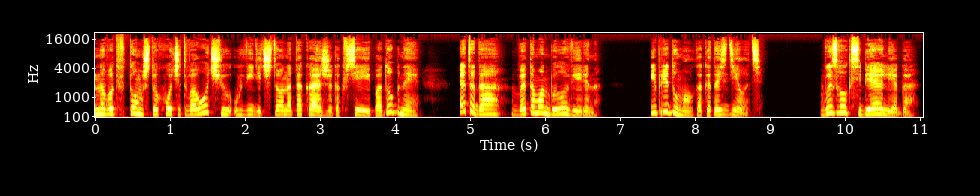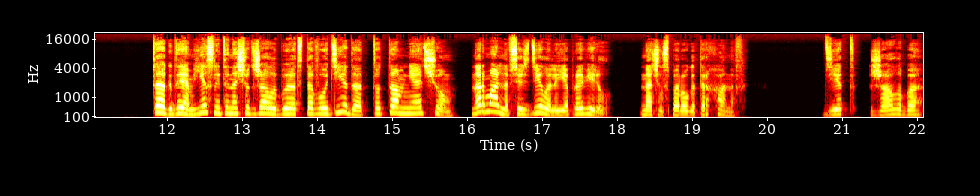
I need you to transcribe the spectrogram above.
Но вот в том, что хочет воочию увидеть, что она такая же, как все ей подобные, это да, в этом он был уверен. И придумал, как это сделать. Вызвал к себе Олега. «Так, Дэм, если ты насчет жалобы от того деда, то там ни о чем. Нормально все сделали, я проверил», — начал с порога Тарханов. Дед, жалоба.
